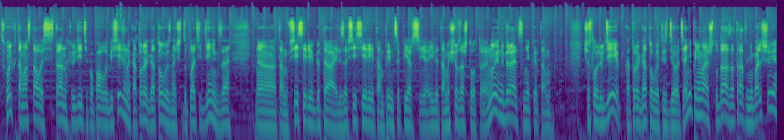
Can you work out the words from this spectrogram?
сколько там осталось странных людей типа Павла Беседина, которые готовы, значит, заплатить денег за э, там все серии GTA или за все серии там Принца Персии или там еще за что-то. Ну и набирается некое там число людей, которые готовы это сделать. И они понимают, что да, затраты небольшие,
